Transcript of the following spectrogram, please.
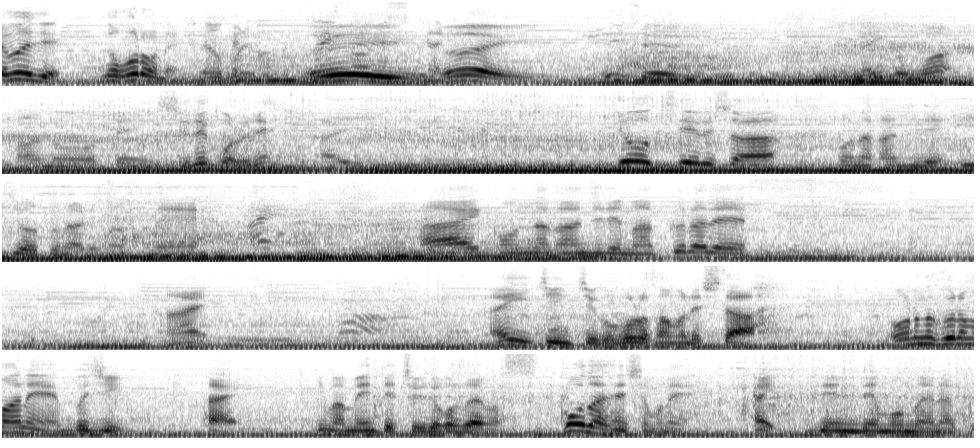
ゃあマジで残ろうね。頑張ります。おいおいいいっすはいここはあの選手でこれね。はい。今日来ている人はこんな感じで以上となりますね。はいこんな感じで真っ暗です。はい。はい一日ご苦労様でした。俺の車はね無事。はい今メンテ中でございます。高田選手もねはい。全然問題なく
